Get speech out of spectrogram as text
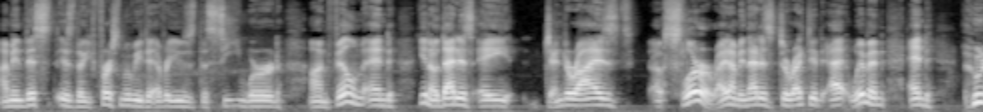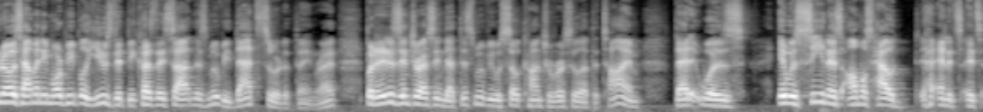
I mean, this is the first movie to ever use the C word on film, and you know that is a genderized slur, right? I mean, that is directed at women, and who knows how many more people used it because they saw it in this movie, that sort of thing, right? But it is interesting that this movie was so controversial at the time that it was it was seen as almost how and it's it's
